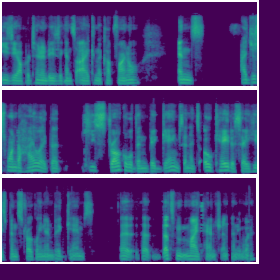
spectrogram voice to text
easy opportunities against AEK in the cup final. And I just wanted to highlight that he's struggled in big games, and it's okay to say he's been struggling in big games. That, that, that's my tangent anyway.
